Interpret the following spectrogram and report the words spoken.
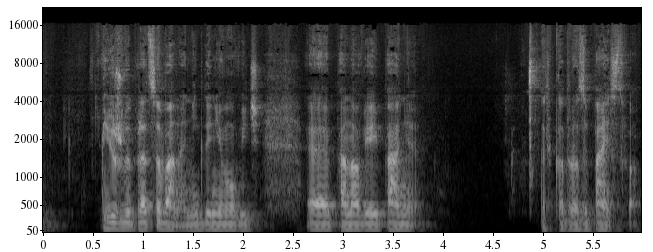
już wypracowane. Nigdy nie mówić e, panowie i panie, tylko drodzy państwo.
